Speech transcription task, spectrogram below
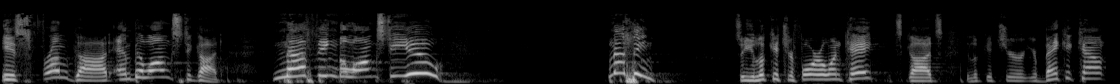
is from God and belongs to God. Nothing belongs to you. Nothing. So you look at your 401k, it's God's. You look at your, your bank account,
